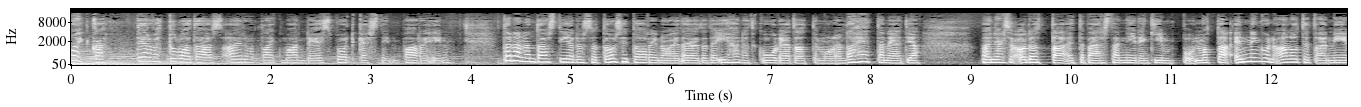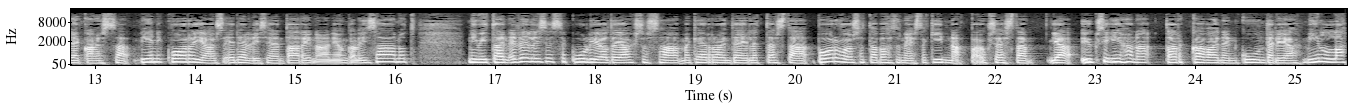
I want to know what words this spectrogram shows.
Moikka! Tervetuloa taas I Don't Like Mondays podcastin pariin. Tänään on taas tiedossa tosi tarinoita, joita te ihanat kuulijat olette mulle lähettäneet ja En jaksa odottaa, että päästään niiden kimppuun, mutta ennen kuin aloitetaan niiden kanssa, pieni korjaus edelliseen tarinaan, jonka olin saanut. Nimittäin edellisessä kuulijoilta jaksossa mä kerroin teille tästä Porvoossa tapahtuneesta kidnappauksesta. Ja yksi ihana tarkkaavainen kuuntelija, Milla,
